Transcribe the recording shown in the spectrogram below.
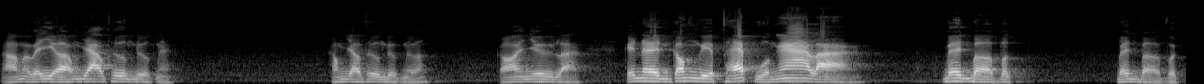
Đó, mà bây giờ không giao thương được nè. Không giao thương được nữa. Coi như là cái nền công nghiệp thép của nga là bên bờ vực. Bên bờ vực.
